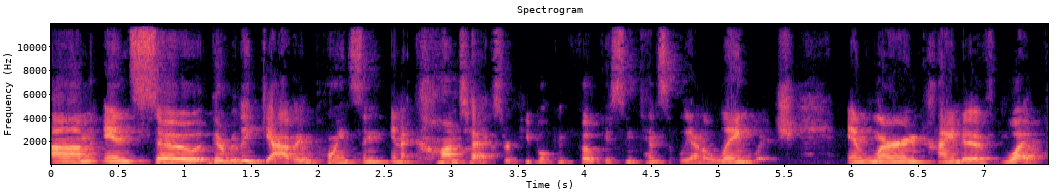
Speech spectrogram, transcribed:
Um, and so they're really gathering points in, in a context where people can focus intensively on a language and learn kind of what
